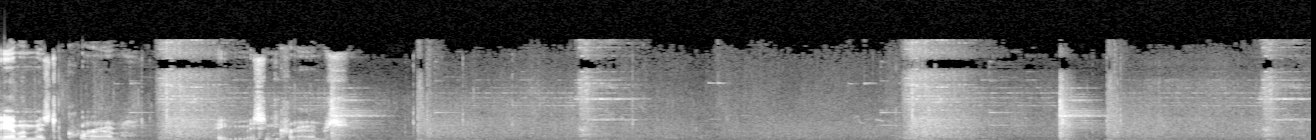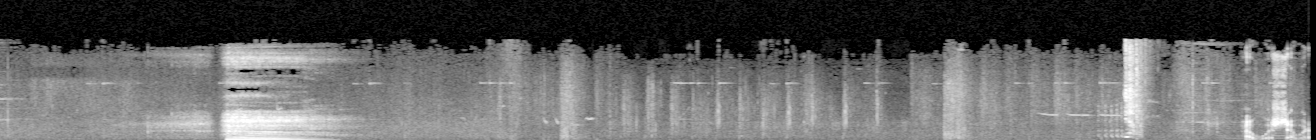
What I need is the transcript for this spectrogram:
Damn, I missed a crab. Hate missing crabs. I wish that would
